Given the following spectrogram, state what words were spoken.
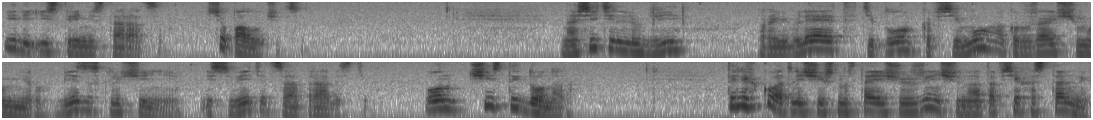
или искренне стараться. Все получится. Носитель любви проявляет тепло ко всему окружающему миру, без исключения, и светится от радости. Он чистый донор. Ты легко отличишь настоящую женщину от всех остальных,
